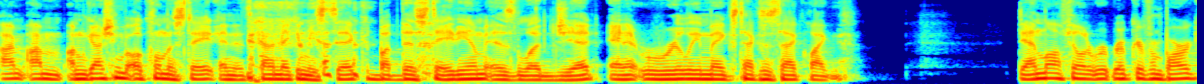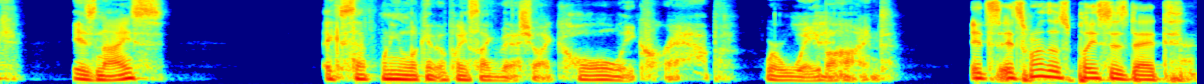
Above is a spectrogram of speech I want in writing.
I'm I'm I'm gushing about Oklahoma State, and it's kind of making me sick. But this stadium is legit, and it really makes Texas Tech like Dan Law Field at Rip Griffin Park is nice, except when you look at a place like this, you're like, holy crap, we're way behind. It's it's one of those places that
